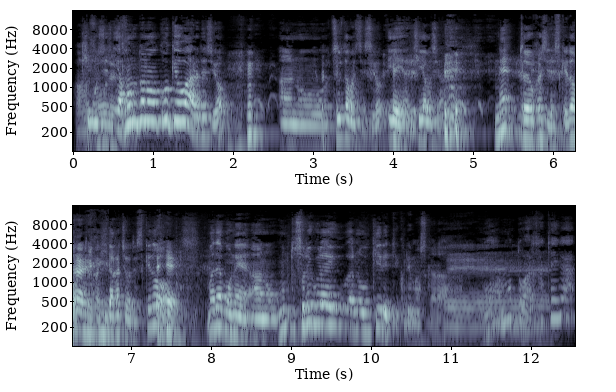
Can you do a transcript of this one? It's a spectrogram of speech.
あ気持ちいや、本当の故郷はあれですよ。あの、鶴田町ですよ。いやいや、違いますよ。ね、豊岡市ですけど、日高町ですけどええ、まあでもね、あの、本当それぐらい、あの、受け入れてくれますから、もっと若手が、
